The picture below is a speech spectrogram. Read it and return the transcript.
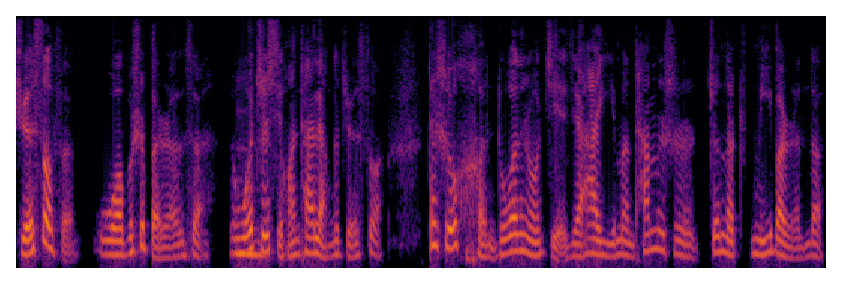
角色粉，我不是本人粉。我只喜欢他两个角色，但是有很多那种姐姐阿姨们，他们是真的迷本人的，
